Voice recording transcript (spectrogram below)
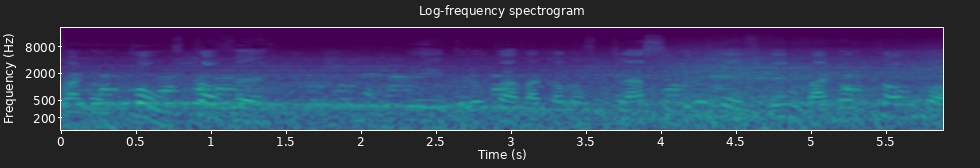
Wagon połówkowy i grupa wagonów klasy drugiej, w tym wagon combo.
